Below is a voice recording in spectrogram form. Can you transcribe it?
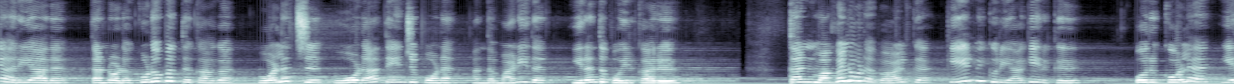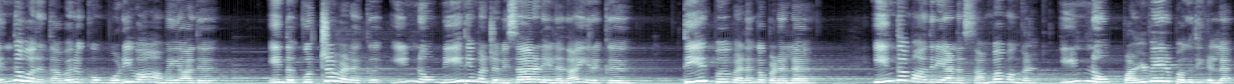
அறியாத தன்னோட குடும்பத்துக்காக உழைச்சு ஓடா தேஞ்சு போன அந்த மனிதர் இறந்து போயிருக்காரு. தன் மகளோட வாழ்க்கை கேள்விக்குறியாகி இருக்கு. ஒரு கொலை எந்த ஒரு தவறுக்கும் முடிவா அமையாது. இந்த குற்ற வழக்கு இன்னும் நீதிமன்ற விசாரணையில தான் இருக்கு. தீர்ப்பு வழங்கப்படல. இந்த மாதிரியான சம்பவங்கள் இன்னும் பல்வேறு பகுதிகளில்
